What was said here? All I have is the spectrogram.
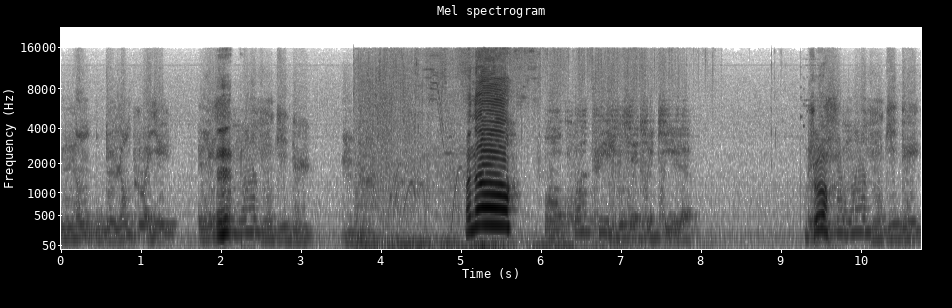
Nom de l'employé. Laissez-moi vous guider. Oh non En quoi puis-je vous être utile? Bonjour. Laissez-moi vous guider.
